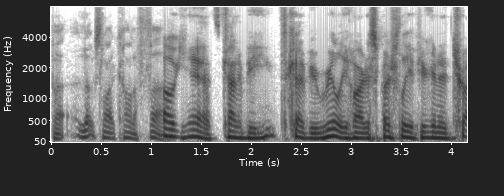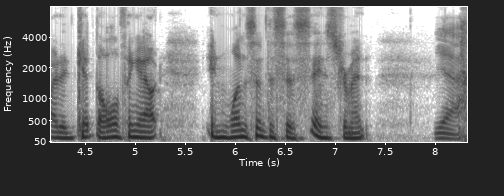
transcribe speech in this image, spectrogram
but it looks like kind of fun. Oh yeah, it's got to be it's got to be really hard, especially if you're going to try to get the whole thing out in one synthesis instrument, yeah.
